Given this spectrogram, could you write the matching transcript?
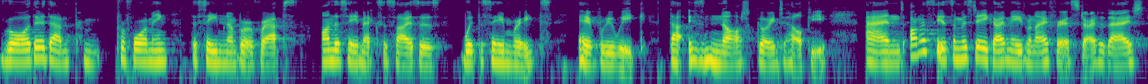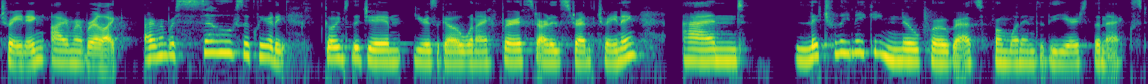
rather than performing the same number of reps on the same exercises with the same rates every week. That is not going to help you. And honestly, it's a mistake I made when I first started out training. I remember like, I remember so, so clearly going to the gym years ago when I first started strength training and literally making no progress from one end of the year to the next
